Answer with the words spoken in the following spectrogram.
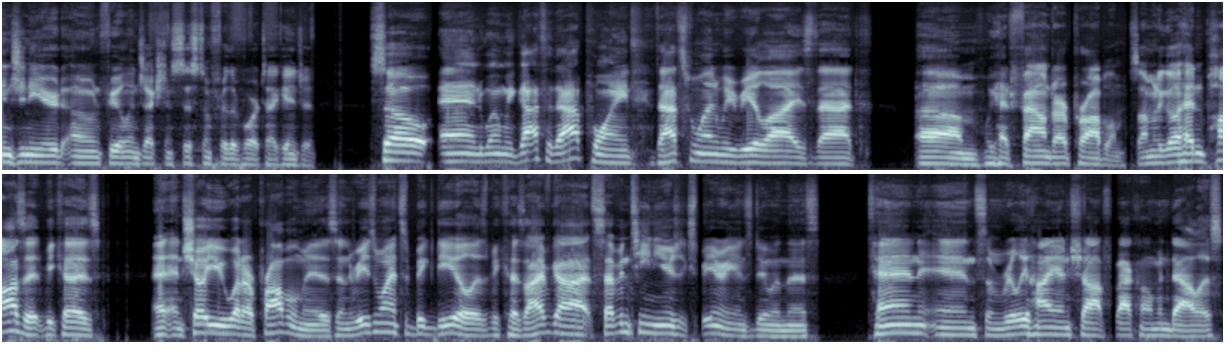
engineered own fuel injection system for the Vortec engine. So, and when we got to that point, that's when we realized that um, we had found our problem. So I'm going to go ahead and pause it because and, and show you what our problem is. And the reason why it's a big deal is because I've got 17 years experience doing this, 10 in some really high end shops back home in Dallas.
